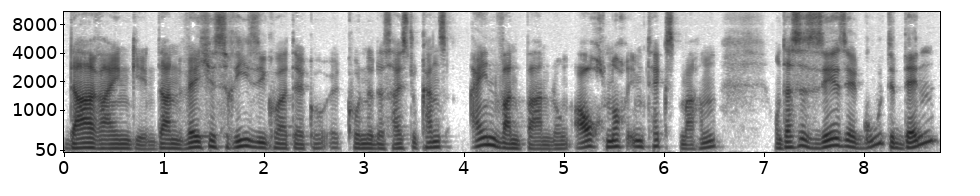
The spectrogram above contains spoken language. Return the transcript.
da reingehen. Dann, welches Risiko hat der äh, Kunde? Das heißt, du kannst Einwandbehandlung auch noch im Text machen. Und das ist sehr, sehr gut, denn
